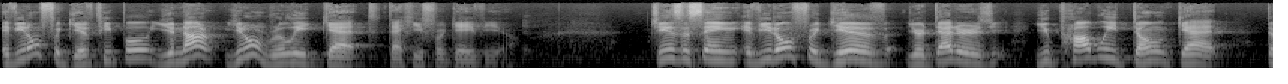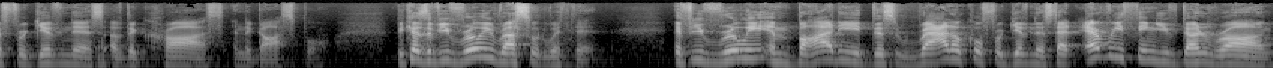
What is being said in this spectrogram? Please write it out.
if you don't forgive people, you're not, you don't really get that he forgave you. Jesus is saying, if you don't forgive your debtors, you probably don't get the forgiveness of the cross and the gospel. Because if you've really wrestled with it, if you've really embodied this radical forgiveness, that everything you've done wrong,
